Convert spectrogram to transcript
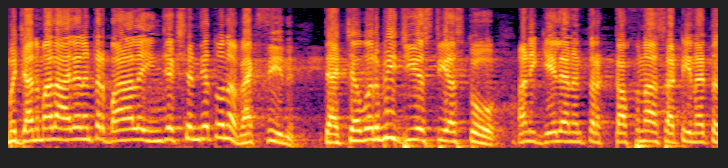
मग जन्माला आल्यानंतर बाळाला इंजेक्शन देतो ना वॅक्सिन त्याच्यावर बी जीएसटी असतो. आणि गेल्यानंतर कफनासाठी नाही तर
